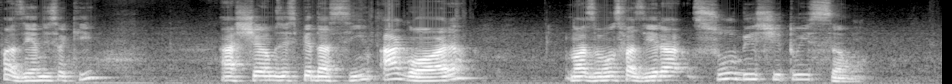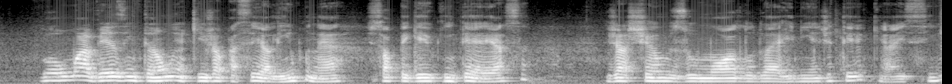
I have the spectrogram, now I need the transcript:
Fazendo isso aqui, achamos esse pedacinho. Agora, nós vamos fazer a substituição. Vou uma vez, então, aqui já passei a limpo, né? Só peguei o que interessa. Já achamos o módulo do R' de t, que é I5.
